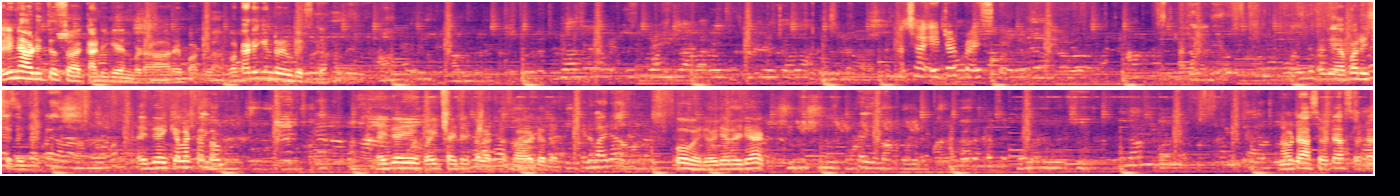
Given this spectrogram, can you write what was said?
এডি না ওডি তো কাটি গেন বড়া আরে বাকলা বা কাটি গেন রে তো। আচ্ছা এটার প্রাইস কত? এই যে এবার এই যে এই কালারটা দাও। এই যে এই সাইডের কালারটা হ্যাঁ এটা দাও ও ভাই রেডি রেডি এক। না ওটা আছে ওটা আছে ওটা।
